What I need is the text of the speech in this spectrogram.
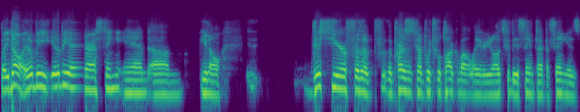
but no, it'll be it'll be interesting, and um, you know this year for the for the Presidents Cup, which we'll talk about later, you know, it's gonna be the same type of thing. Is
